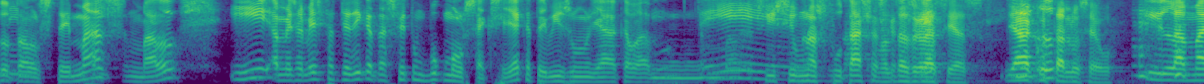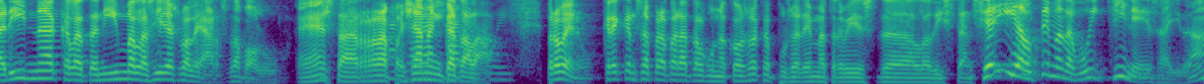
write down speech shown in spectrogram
tots els temes, val? I, a més a més, t'haig de dir que t'has fet un book molt sexy, eh? Que t'he vist un, ja que, sí. sí, sí, unes fotasses que Moltes fet. gràcies. Ja ha costat lo seu. I la Marina, que la tenim a les Illes Balears, de bolo. Eh? Està rapejant en català. Però bueno, crec que ens ha preparat alguna cosa que posarem a través de la distància. I el tema d'avui, quin és, Aida?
